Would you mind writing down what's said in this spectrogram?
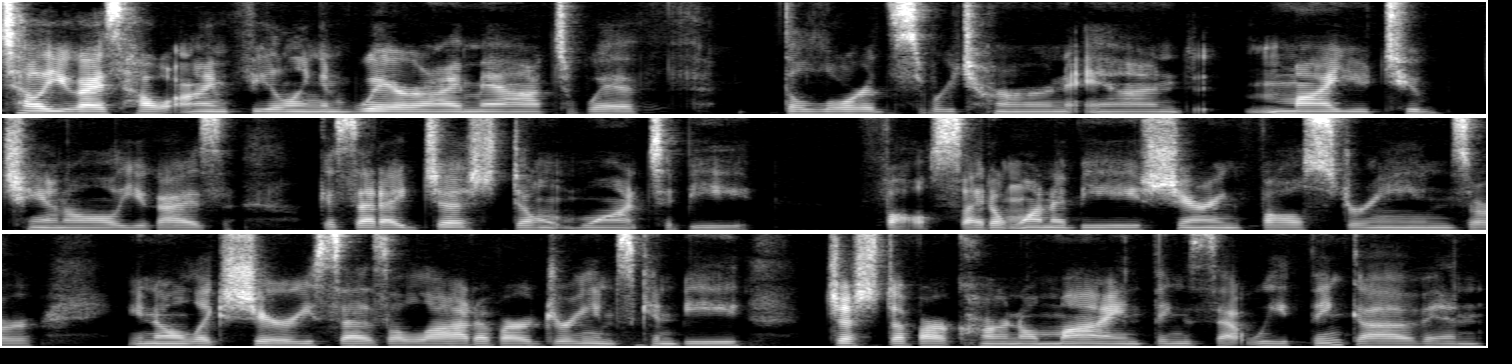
tell you guys how I'm feeling and where I'm at with the Lord's return and my YouTube channel. You guys, like I said, I just don't want to be false. I don't want to be sharing false dreams or, you know, like Sherry says, a lot of our dreams can be just of our carnal mind, things that we think of. And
